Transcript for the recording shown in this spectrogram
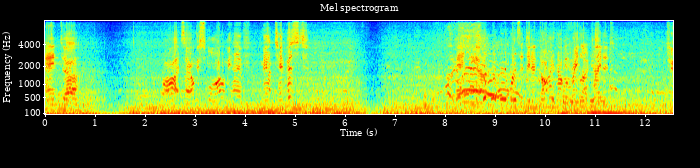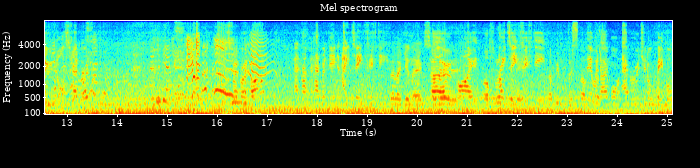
and uh, alright so on this small island we have Mount Tempest and uh, the ones that didn't die they were relocated to North Stradbroke Stradbroke Island and that happened in 1850 Kita lagi naik so ini by off-road ini, 1850 tapi bus off there were no more Aboriginal people,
